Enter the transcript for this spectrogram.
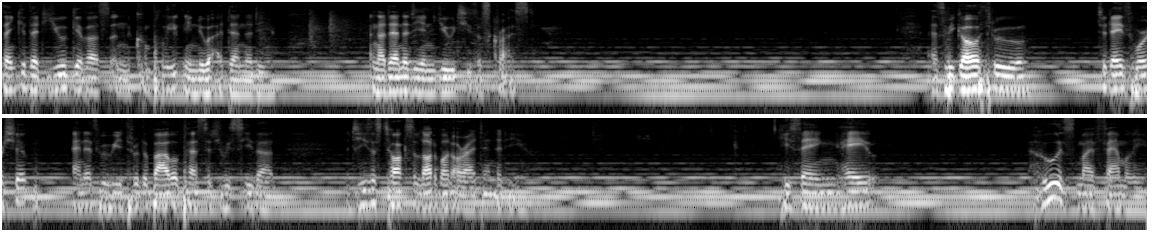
Thank you that you give us a completely new identity, an identity in you, Jesus Christ. As we go through today's worship and as we read through the Bible passage, we see that Jesus talks a lot about our identity. He's saying, Hey, who is my family?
